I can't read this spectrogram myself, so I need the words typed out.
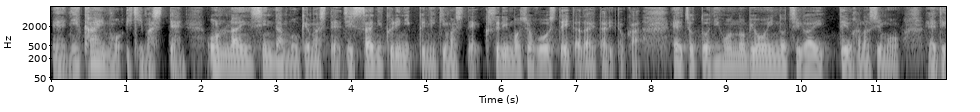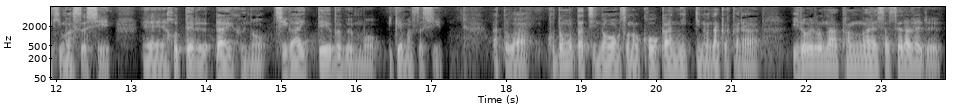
え2回も行きまして、オンライン診断も受けまして、実際にクリニックに行きまして、薬も処方していただいたりとか、えちょっと日本の病院の違いっていう話も、えできますし、えホテル、ライフの違いっていう部分もいけますし、あとは子供たちのその交換日記の中からいろいろな考えさせられる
